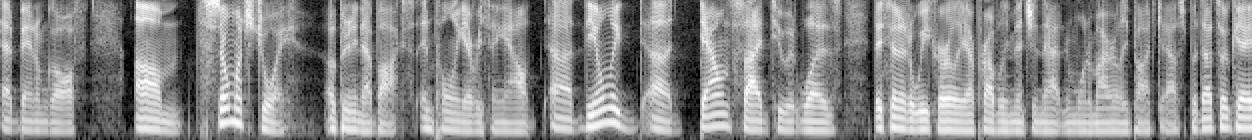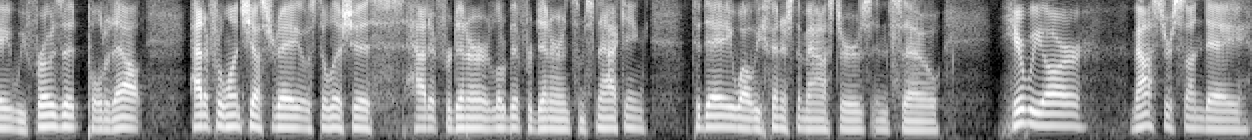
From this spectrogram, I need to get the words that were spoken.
at Bantam Golf. Um, so much joy opening that box and pulling everything out. Uh, the only uh, downside to it was they sent it a week early. I probably mentioned that in one of my early podcasts, but that's okay. We froze it, pulled it out, had it for lunch yesterday. It was delicious. Had it for dinner, a little bit for dinner and some snacking today while we finished the Masters. And so here we are, Masters Sunday.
